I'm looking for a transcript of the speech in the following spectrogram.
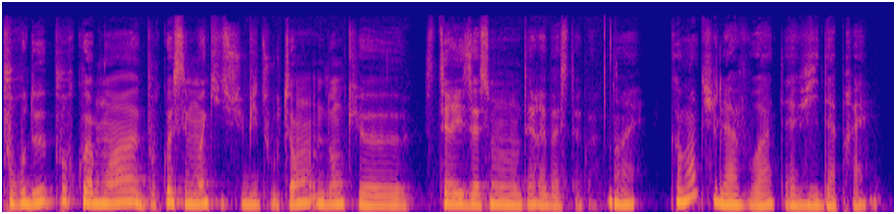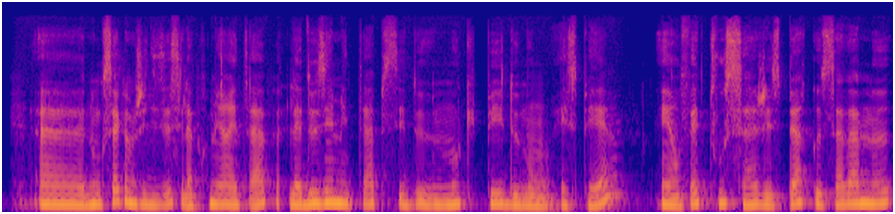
pour deux. Pourquoi moi Pourquoi c'est moi qui subis tout le temps Donc, euh, stérilisation volontaire et basta, quoi. Ouais. Comment tu la vois, ta vie d'après? Euh, donc ça, comme je disais, c'est la première étape. La deuxième étape, c'est de m'occuper de mon SPL. Et en fait, tout ça, j'espère que ça va me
